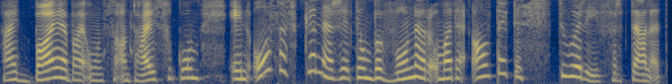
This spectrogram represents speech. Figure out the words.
Hy het baie by ons aan huis gekom en ons as kinders het hom bewonder omdat hy altyd 'n storie vertel het.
